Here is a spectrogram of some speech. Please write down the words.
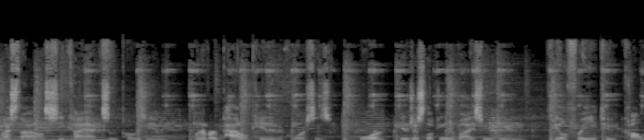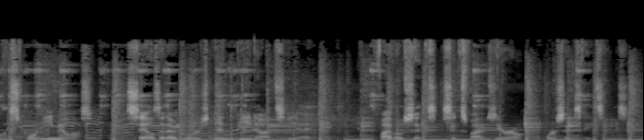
West Isle Sea Kayak Symposium, one of our Paddle Canada courses, or you're just looking to buy some gear, feel free to call us or email us sales at outdoorsnb.ca and 506 650 4686.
